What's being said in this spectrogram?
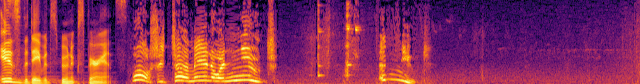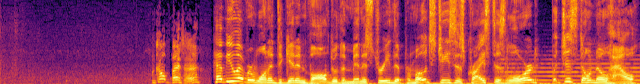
Is the David Spoon experience? Whoa, she turned me into a newt. A newt. Got better. Have you ever wanted to get involved with a ministry that promotes Jesus Christ as Lord, but just don't know how?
